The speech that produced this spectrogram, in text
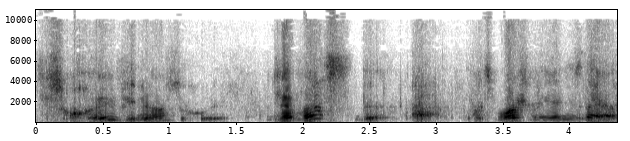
Сухое Именно вино? сухое. Для вас? Да. А, возможно, я не знаю.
